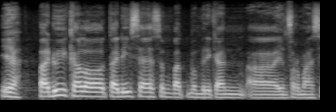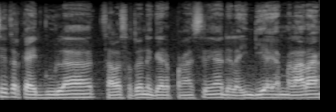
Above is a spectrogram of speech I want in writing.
Ya, Pak Dwi, kalau tadi saya sempat memberikan uh, informasi terkait gula, salah satu negara penghasilnya adalah India yang melarang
